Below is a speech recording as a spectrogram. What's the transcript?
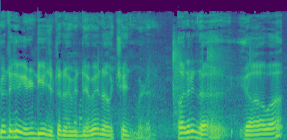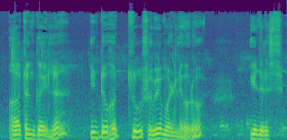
ಜೊತೆಗೆ ಎನ್ ಡಿ ಎ ಜೊತೆ ನಾವಿದ್ದೇವೆ, ನಾವು ಚೇಂಜ್ ಮಾಡೋದು ಆದ್ದರಿಂದ ಯಾವ ಆತಂಕ ಇಲ್ಲ. ಇಂಥ ಹತ್ತು ಸಭೆ ಮಾಡಲಿ ಅವರು ಎದುರಿಸಿ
